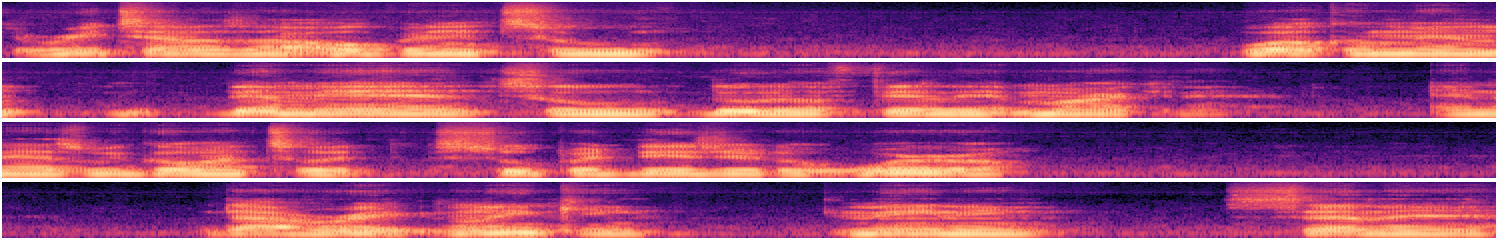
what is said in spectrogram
The retailers are open to welcoming them in to do the affiliate marketing. And as we go into a super digital world, direct linking, meaning selling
